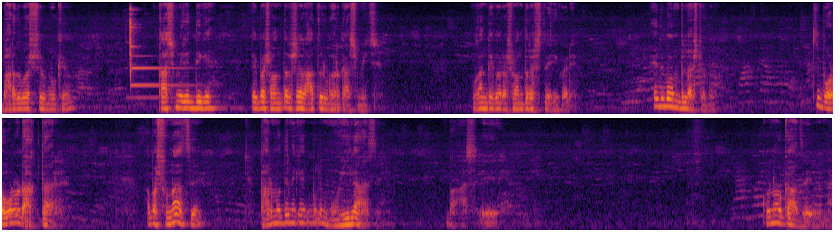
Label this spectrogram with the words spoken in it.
ভারতবর্ষের বুকেও কাশ্মীরের দিকে দেখবা সন্ত্রাসের আতুর ঘর কাশ্মীর। ওখান থেকে ওরা সন্ত্রাস তৈরি করে। এই তো বোম ব্লাস্ট হলো। কি বড় বড় ডাক্তার। আবার শোনা আছে, তার মধ্যে নাকি এক বলে মহিলা আছে। বাস রে। কোনো কাজ হইবে না।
